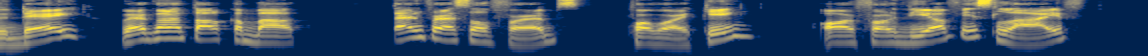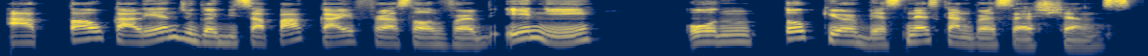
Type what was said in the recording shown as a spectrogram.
Today, we're gonna talk about 10 phrasal verbs for working or for the office life atau kalian juga bisa pakai phrasal verb ini untuk your business conversations.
